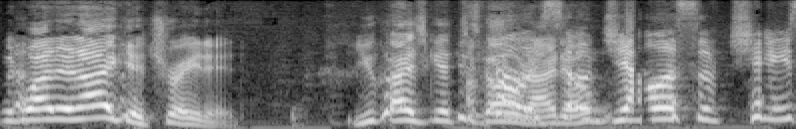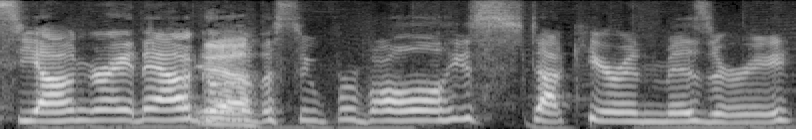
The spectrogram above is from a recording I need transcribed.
like, why didn't I get traded? You guys get to He's go and probably I so don't. jealous of Chase Young right now going Yeah. to the Super Bowl. He's stuck here in misery.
